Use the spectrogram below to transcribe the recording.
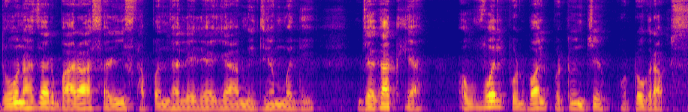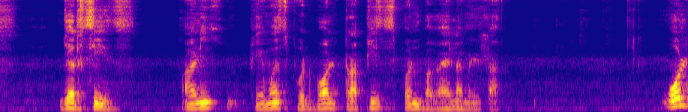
दोन हजार बारा साली स्थापन झालेल्या या म्युझियममध्ये जगातल्या अव्वल फुटबॉलपटूंचे फोटोग्राफ्स जर्सीज आणि फेमस फुटबॉल ट्रॉफीज पण बघायला मिळतात. ओल्ड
